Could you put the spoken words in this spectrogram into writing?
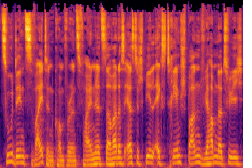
zu den zweiten Conference Finals. Da war das erste Spiel extrem spannend. Wir haben natürlich,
